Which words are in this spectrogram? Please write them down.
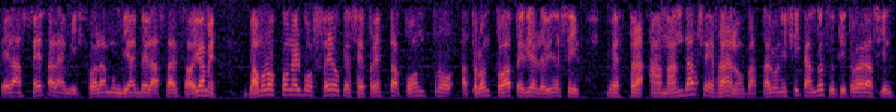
de la Z, la emisora mundial de la salsa. Óigame, vámonos con el boceo que se presta pronto a, pronto a pedir, debí decir. Nuestra Amanda Serrano va a estar unificando su título de la 100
